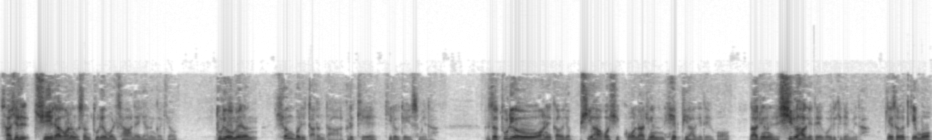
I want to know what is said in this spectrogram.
사실 죄라고 하는 것은 두려움을 자아내게 하는 거죠. 두려우면은 형벌이 따른다. 그렇게 기록되어 있습니다. 그래서 두려워하니까 그저 피하고 싶고 나중에는 회피하게 되고 나중에는 싫어하게 되고 이렇게 됩니다. 그래서 어떻게 뭐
